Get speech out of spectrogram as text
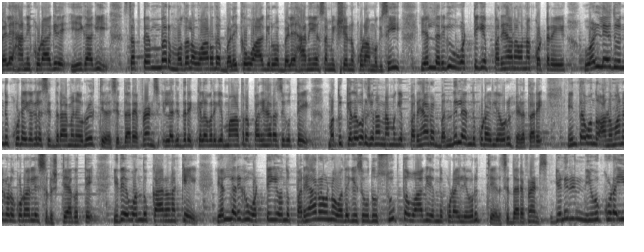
ಬೆಳೆ ಹಾನಿ ಕೂಡ ಆಗಿದೆ. ಹೀಗಾಗಿ ಸೆಪ್ಟೆಂಬರ್ ಮೊದಲ ವಾರದ ಬಳಿಕವೂ ಆಗಿರುವ ಬೆಳೆ ಹಾನಿಯ ಸಮೀಕ್ಷೆಯನ್ನು ಕೂಡ ಮುಗಿಸಿ ಎಲ್ಲರಿಗೂ ಒಟ್ಟಿಗೆ ಪರಿಹಾರವನ್ನು ಕೊಟ್ಟರೆ ಒಳ್ಳೆಯದು ಎಂದು ಕೂಡ ಈಗಾಗಲೇ ಸಿದ್ದರಾಮಯ್ಯ ಅವರು ತಿಳಿಸಿದ್ದಾರೆ. ಫ್ರೆಂಡ್ಸ್, ಇಲ್ಲದಿದ್ದರೆ ಕೆಲವರಿಗೆ ಮಾತ್ರ ಪರಿಹಾರ ಸಿಗುತ್ತೆ ಮತ್ತು ಕೆಲವರು ಜನ ನಮಗೆ ಪರಿಹಾರ ಬಂದಿಲ್ಲ ಎಂದು ಕೂಡ ಇಲ್ಲಿ ಅವರು ಹೇಳ್ತಾರೆ. ಇಂಥ ಒಂದು ಅನುಮಾನಗಳು ಕೂಡ ಇಲ್ಲಿ ಸೃಷ್ಟಿಯಾಗುತ್ತೆ. ಇದೇ ಒಂದು ಕಾರಣಕ್ಕೆ ಎಲ್ಲರಿಗೂ ಒಟ್ಟಿಗೆ ಒಂದು ಪರಿಹಾರವನ್ನು ಒದಗಿಸುವುದು ಸೂಕ್ತವಾಗಿದೆ ಎಂದು ಕೂಡ ಇಲ್ಲಿ ಅವರು ತಿಳಿಸಿದ್ದಾರೆ ಫ್ರೆಂಡ್ಸ್. ಗೆಳೆಯರಿ, ನೀವು ಕೂಡ ಈ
